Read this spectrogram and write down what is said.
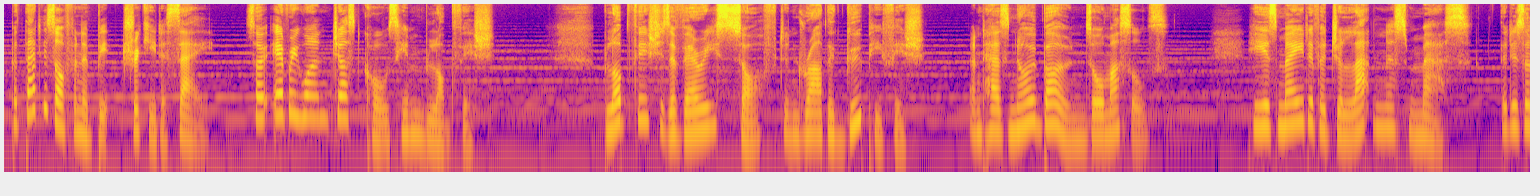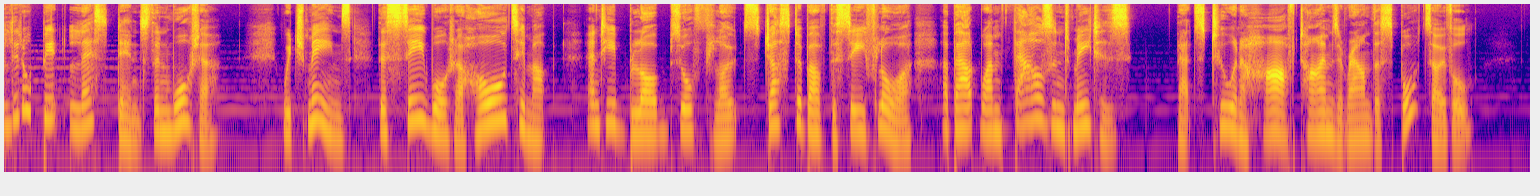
but that is often a bit tricky to say, so everyone just calls him blobfish. Blobfish is a very soft and rather goopy fish and has no bones or muscles. He is made of a gelatinous mass that is a little bit less dense than water, which means the seawater holds him up and he blobs or floats just above the sea floor about 1,000 metres, that's two and a half times around the sports oval,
